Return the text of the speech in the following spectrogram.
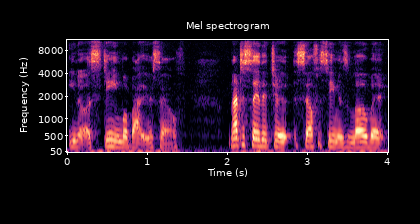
you know, esteem about yourself. Not to say that your self esteem is low, but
